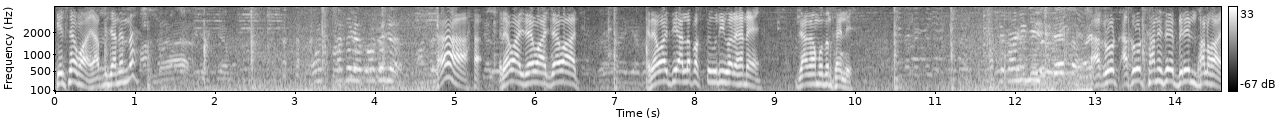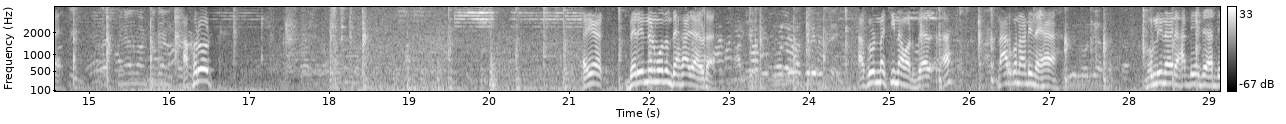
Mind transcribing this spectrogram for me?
ক্যালসিয়াম হয় আপনি জানেন না? হ্যাঁ রেওয়াজ রেওয়াজ রেওয়াজ। রেওয়াজ দিয়ে আল্লাহ পাক তৈরি করে হ্যাঁ জাগা মতন খাইলে। আখরোট আখরোট খানে সে ব্রেন ভালো হয়। আখরোট। এই ব্রেনের মতন দেখা যায় ওটা। আখরোট না কি নাম আর? না, আর কোনো হাঁটি নাই হ্যাঁ। নলি নাই হাঁটি হাঁটি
